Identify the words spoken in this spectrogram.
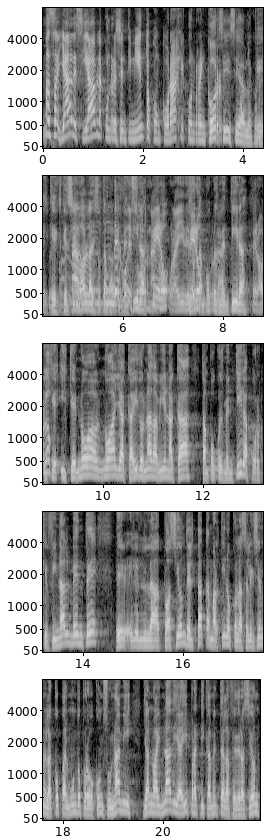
Más allá de si habla con resentimiento, con coraje, con rencor. Sí, sí habla con eso. Que, que, si lo habla, eso tampoco es mentira. pero, Por ahí de eso tampoco es mentira. y que, y que no, no haya caído nada bien acá, tampoco es mentira, porque finalmente eh, la actuación del Tata Martino con la selección en la Copa del Mundo provocó un tsunami. Ya no hay nadie ahí prácticamente a la federación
